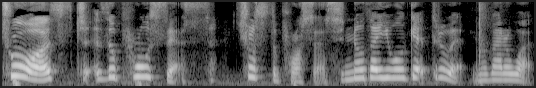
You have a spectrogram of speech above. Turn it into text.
trust the process. Trust the process. Know that you will get through it no matter what.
